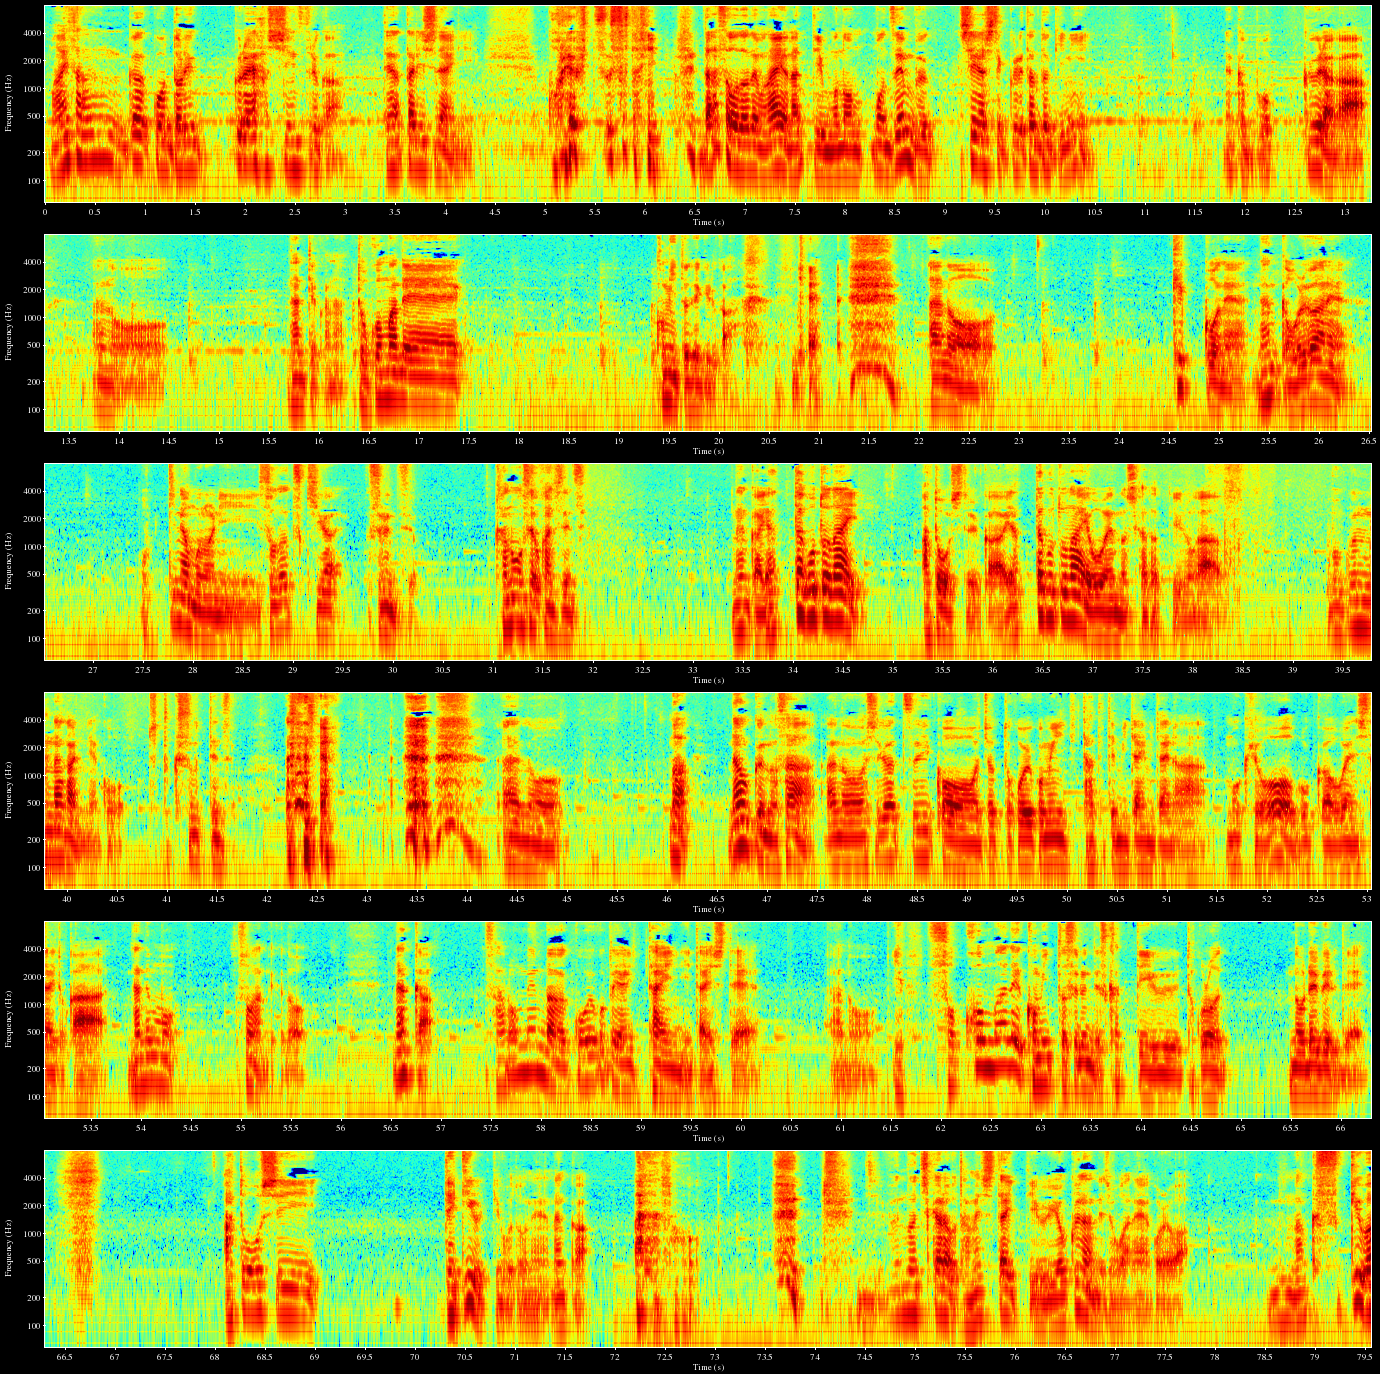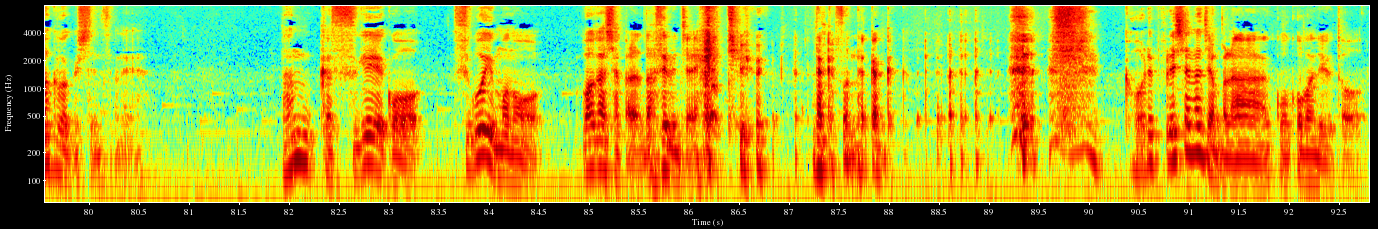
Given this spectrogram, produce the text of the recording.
愛さんがこうどれぐらい発信するか手当たり次第にこれ普通外に 出すほどでもないよなっていうものも全部シェアしてくれた時になんか僕らがあのなんていうかなどこまでコミットできるか。であの結構ねなんか俺はね大きなものに育つ気がするんですよ。可能性を感じてるんですよ。なんかやったことない後押しというかやったことない応援の仕方っていうのが僕の中にねこうちょっとくすぶってんですよ。あのまあ奈くんのさあの4月以降ちょっとこういうコミュニティ立ててみたいみたいな目標を僕は応援したいとか何でもそうなんだけどなんかサロンメンバーがこういうことやりたいに対してあのいやそこまでコミットするんですかっていうところのレベルで後押しできるっていうことをねなんかあの自分の力を試したいっていう欲なんでしょうかねこれは。なんかすっげえワクワクしてるんですよね。なんかすげえこうすごいものを我が社から出せるんじゃないかっていう。なんかそんな感覚。これプレッシャーになっちゃうのかなここまで言うと。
